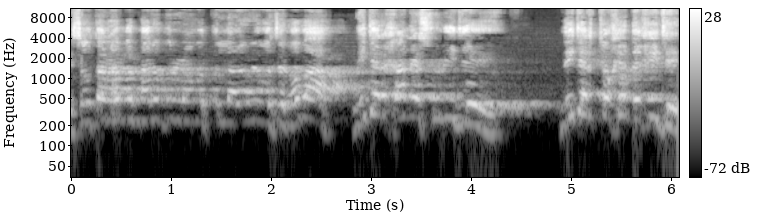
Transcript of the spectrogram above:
সুলতান আহমদ নারুপুর রহমতুল্লাহ উনি বলছেন বাবা, নিজের কানে শুনি যে, নিজের চোখে দেখি যে,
